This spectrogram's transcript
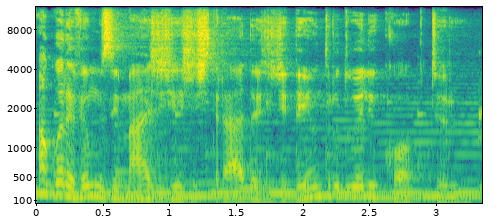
Agora vemos imagens registradas de dentro do helicóptero.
